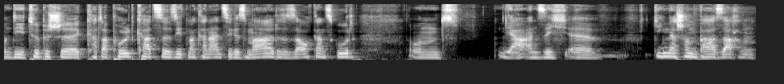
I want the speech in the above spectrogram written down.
und die typische Katapultkatze sieht man kein einziges Mal, das ist auch ganz gut. Und ja, an sich äh, ging da schon ein paar Sachen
